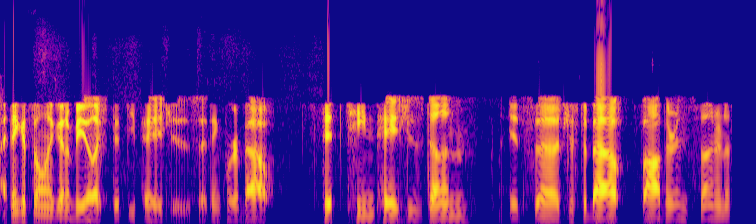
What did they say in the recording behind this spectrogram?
I think it's only going to be like 50 pages. I think we're about 15 pages done. It's uh, just about father and son in a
